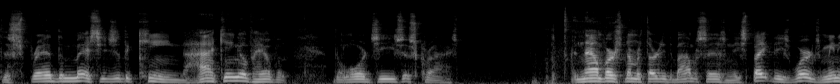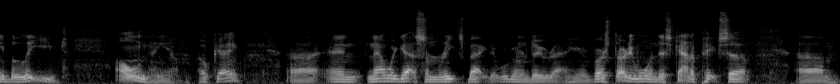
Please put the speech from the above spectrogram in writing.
to spread the message of the King, the High King of heaven, the Lord Jesus Christ. And now, verse number 30, the Bible says, And he spake these words, many believed on him. Okay? Uh, and now we got some reach back that we're going to do right here. In verse 31, this kind of picks up um,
